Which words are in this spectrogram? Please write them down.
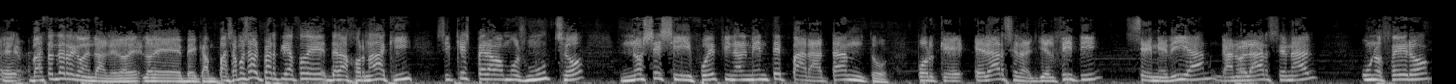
eh, bastante recomendable lo de, lo de Beckham. Pasamos al partidazo de, de la jornada. Aquí sí que esperábamos mucho. No sé si fue finalmente para tanto, porque el Arsenal y el City se medían, ganó el Arsenal 1-0.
